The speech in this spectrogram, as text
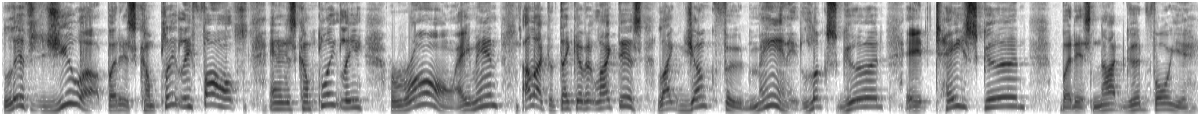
lifts you up, but it's completely false and it is completely wrong. Amen. I like to think of it like this like junk food. Man, it looks good, it tastes good, but it's not good for you.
